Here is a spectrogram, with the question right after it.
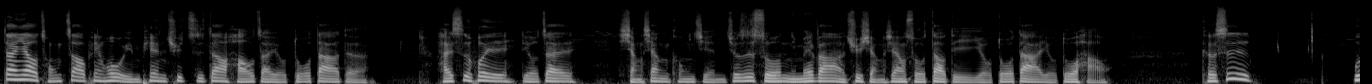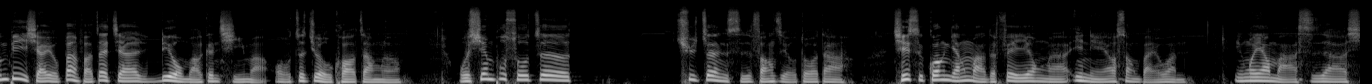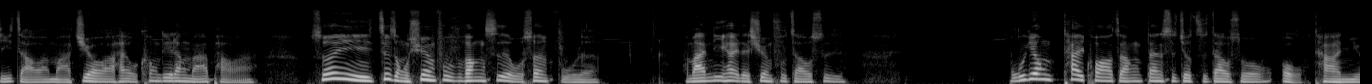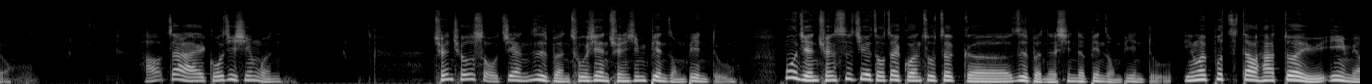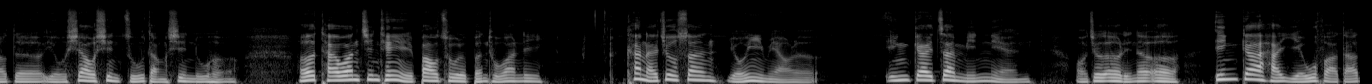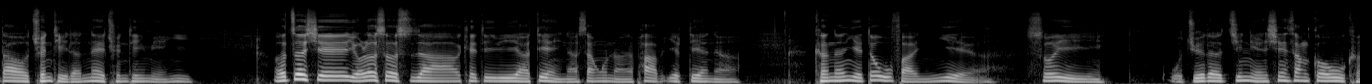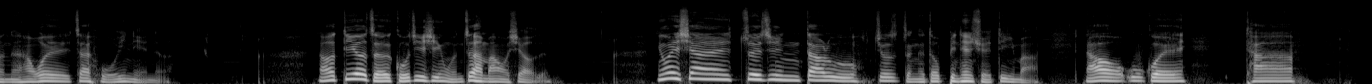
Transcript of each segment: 但要从照片或影片去知道豪宅有多大的。还是会留在想象空间，就是说你没办法去想象说到底有多大有多好。可是温碧霞有办法在家里遛马跟骑马哦，这就有夸张了。我先不说这去证实房子有多大，其实光养马的费用啊，一年要上百万，因为要马师啊、洗澡啊、马厩啊，还有空地让马跑啊，所以这种炫富方式我算服了。蛮厉害的炫富招式，不用太夸张，但是就知道说哦，他很有。好，再来国际新闻，全球首见日本出现全新变种病毒。目前全世界都在关注这个日本的新的变种病毒，因为不知道它对于疫苗的有效性、阻挡性如何。而台湾今天也爆出了本土案例，看来就算有疫苗了。应该在明年哦，就是二零二二，应该还也无法达到全体人类群体免疫。而这些游乐设施啊、KTV 啊、电影啊、三温暖啊、pub 夜店啊，可能也都无法营业啊。所以，我觉得今年线上购物可能还会再火一年呢。然后第二则国际新闻，这还蛮好笑的，因为现在最近大陆就是整个都冰天雪地嘛。然后乌龟，它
